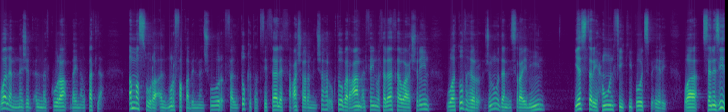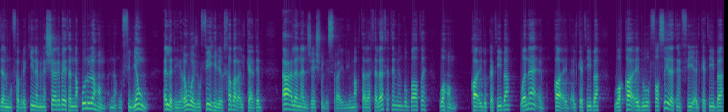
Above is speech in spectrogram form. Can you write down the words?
ولم نجد المذكورة بين القتلى. أما الصورة المرفقة بالمنشور فالتقطت في الثالث عشر من شهر أكتوبر عام 2023 وتظهر جنودا إسرائيليين يستريحون في كيبوتس بئيري. وسنزيد المفبركين من الشعر بيتا نقول لهم أنه في اليوم الذي روجوا فيه للخبر الكاذب أعلن الجيش الإسرائيلي مقتل ثلاثة من ضباطه وهم قائد كتيبة ونائب قائد الكتيبة وقائد فصيلة في الكتيبة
